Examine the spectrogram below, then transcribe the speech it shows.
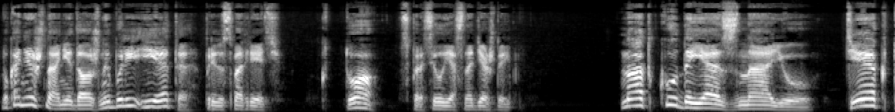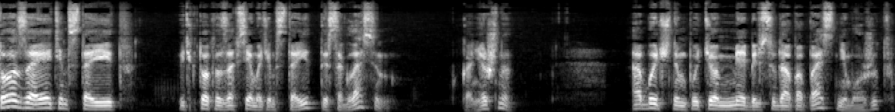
Ну, конечно, они должны были и это предусмотреть. Кто? спросил я с надеждой. Но откуда я знаю? Те, кто за этим стоит. Ведь кто-то за всем этим стоит, ты согласен? Конечно. Обычным путем мебель сюда попасть не может.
